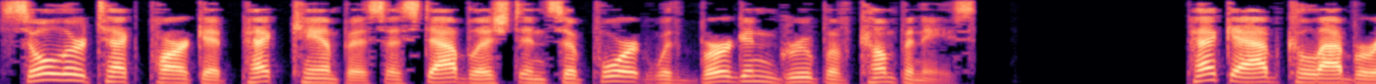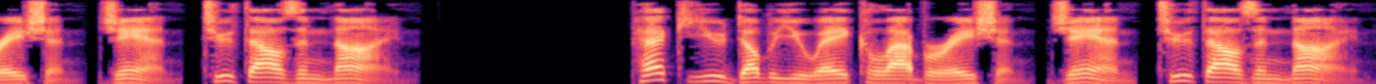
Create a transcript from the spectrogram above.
Solar Tech Park at PEC campus established in support with Bergen Group of Companies. PEC AB Collaboration Jan, 2009. PEC UWA Collaboration Jan, 2009.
